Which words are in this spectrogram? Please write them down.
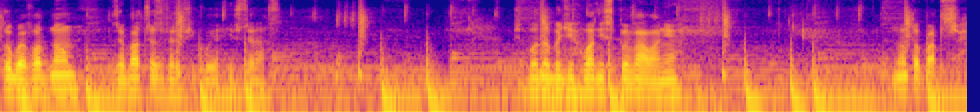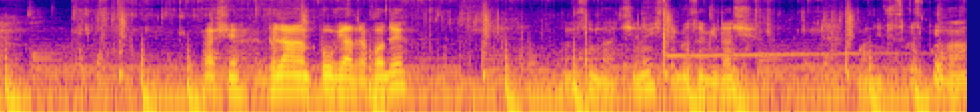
próbę wodną. Zobaczę, zweryfikuję jeszcze raz. Czy woda będzie ładnie spływała, nie? No to patrzę. Właśnie wylałem pół wiadra wody. No i zobaczcie, no i z tego co widać wszystko spływa.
